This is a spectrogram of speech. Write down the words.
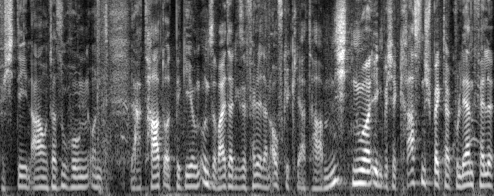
durch DNA-Untersuchungen und ja, Tatortbegehungen und so weiter diese Fälle dann aufgeklärt haben. Nicht nur irgendwelche krassen, spektakulären Fälle,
